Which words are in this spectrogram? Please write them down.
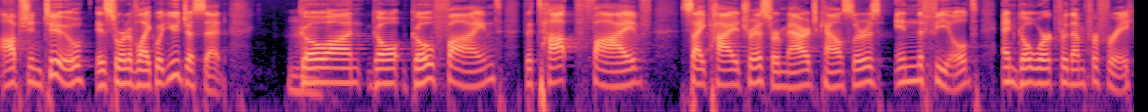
Option two is sort of like what you just said. Mm-hmm. Go on, go, go find the top five psychiatrists or marriage counselors in the field and go work for them for free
